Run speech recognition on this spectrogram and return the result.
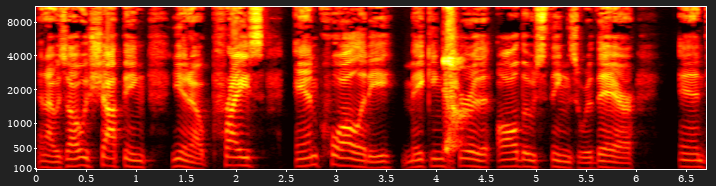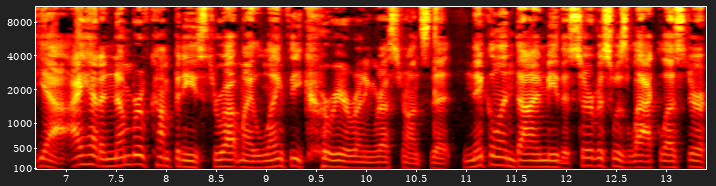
And I was always shopping, you know, price and quality, making sure that all those things were there. And yeah, I had a number of companies throughout my lengthy career running restaurants that nickel and dime me. The service was lackluster.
